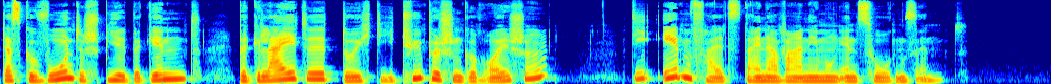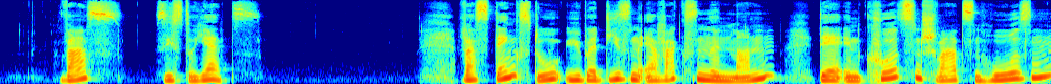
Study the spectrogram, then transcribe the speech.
Das gewohnte Spiel beginnt, begleitet durch die typischen Geräusche, die ebenfalls deiner Wahrnehmung entzogen sind. Was siehst du jetzt? Was denkst du über diesen erwachsenen Mann, der in kurzen schwarzen Hosen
